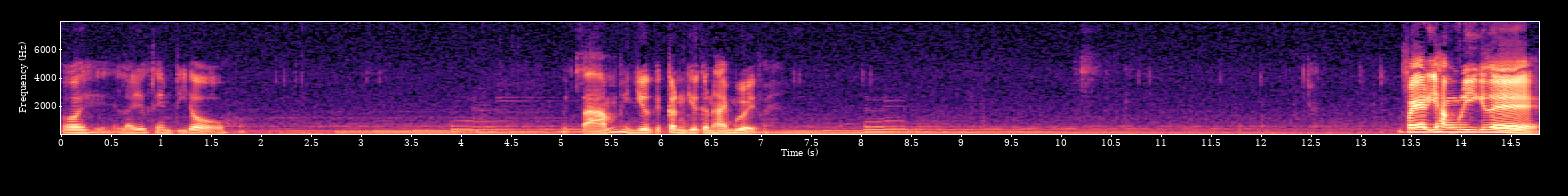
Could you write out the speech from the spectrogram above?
thôi lấy được thêm tí đồ. 18 hình như cái cần kia cần 20 phải. Very hungry cái gì?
